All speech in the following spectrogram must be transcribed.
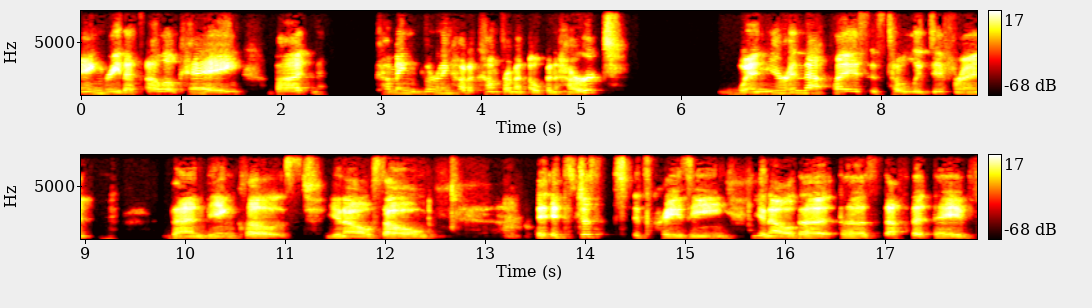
angry. That's all okay. But coming learning how to come from an open heart when you're in that place is totally different than being closed you know so it's just it's crazy you know the the stuff that they've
